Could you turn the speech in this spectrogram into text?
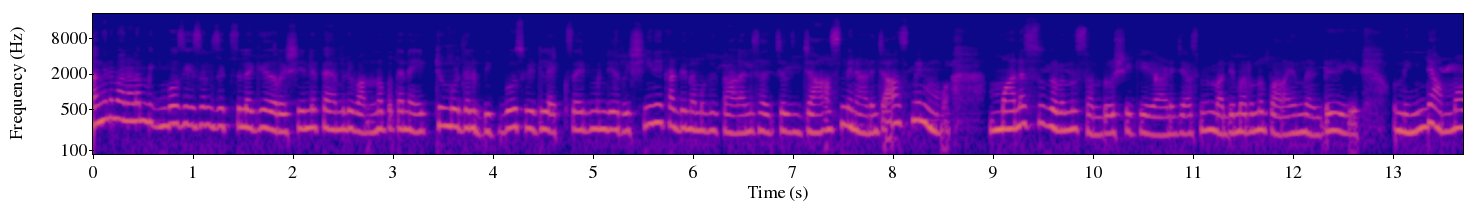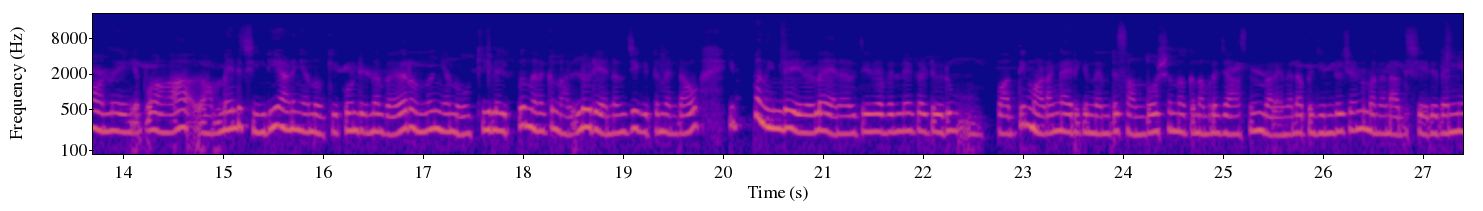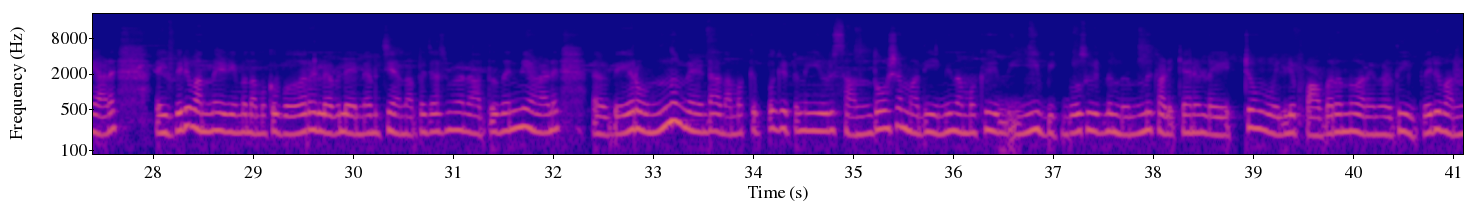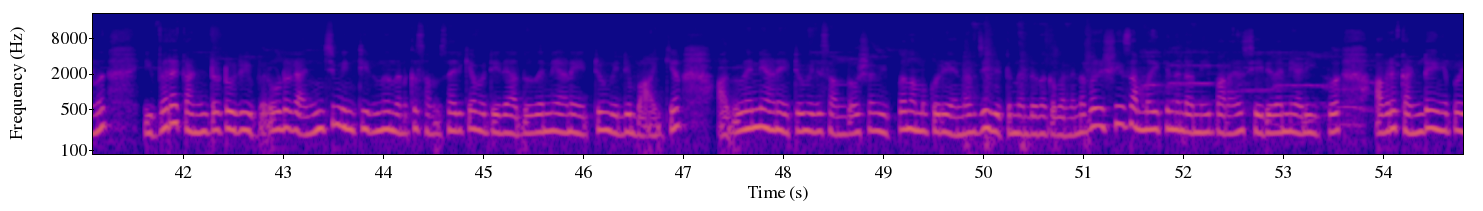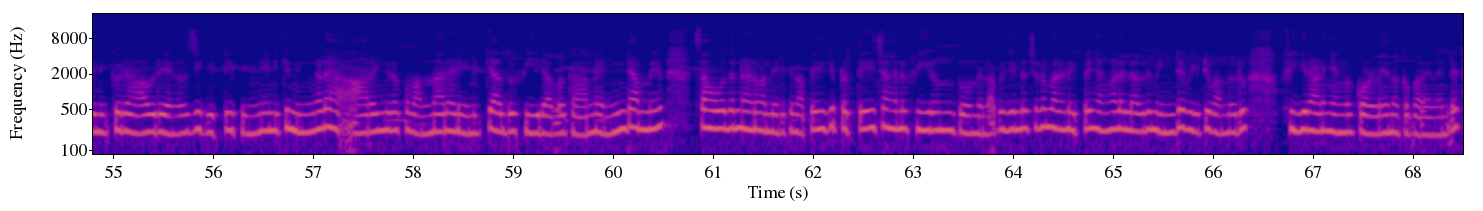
അങ്ങനെ Malayalam big boss season സിക്സിലേക്ക് ഋഷീന്റെ ഫാമിലി വന്നപ്പോൾ തന്നെ ഏറ്റവും കൂടുതൽ ബിഗ് ബോസ് വീട്ടിൽ എക്സൈറ്റ്മെന്റ് ഋഷീനെ കണ്ടി നമുക്ക് കാണാൻ സാധിച്ചത് ജാസ്മിനാണ് ജാസ്മിൻ മനസ്സ് തുറന്ന് സന്തോഷിക്കുകയാണ്. ജാസ്മിൻ മതിമറന്ന് പറയുന്നുണ്ട് നിന്റെ അമ്മ വന്നു കഴിഞ്ഞപ്പോൾ ആ അമ്മേന്റെ ചിരിയാണ് ഞാൻ നോക്കിക്കൊണ്ടിരുന്നത്. വേറൊന്നും ഞാൻ നോക്കിയില്ല. ഇപ്പം നിനക്ക് നല്ലൊരു എനർജി കിട്ടുന്നുണ്ടാവും. ഇപ്പം നിന്റെ ഉള്ള എനർജി ലെവലിനെക്കാട്ടി ഒരു പതി മടങ്ങായിരിക്കും നിന്റെ സന്തോഷം എന്നൊക്കെ നമ്മുടെ ജാസ്മിൻ പറയുന്നുണ്ട്. അപ്പോൾ ജിൻഡോ ചേട്ടൻ പറയുന്നത് അത് ശരി തന്നെയാണ്. ഇവർ വന്നു കഴിയുമ്പോൾ നമുക്ക് വേറെ ലെവൽ എനർജിയാണ് അപ്പോൾ ജാസ്മിൻ പറഞ്ഞു അത് തന്നെയാണ്. വേറെ ഒന്നും വേണ്ട. നമുക്കിപ്പോൾ കിട്ടുന്ന ഈ ഒരു സന്തോഷം മതി. ഇനി നമുക്ക് ഈ ബിഗ് ബോസ് വീട്ടിൽ നിന്ന് കളിക്കാനുള്ള ഏറ്റവും വലിയ പവർ എന്ന് പറയുന്നത് ഇവർ വന്ന് ഇവരെ കണ്ടിട്ട് ഒരു ഇവരോട് ഒരു അഞ്ച് മിനിറ്റ് ഇരുന്ന് നിനക്ക് സംസാരിക്കാൻ പറ്റിയില്ല. അത് തന്നെയാണ് ഏറ്റവും വലിയ ഭാഗ്യം. അതുതന്നെയാണ് ഏറ്റവും വലിയ സന്തോഷം. ഇപ്പം നമുക്കൊരു എനർജി കിട്ടുന്നുണ്ട് എന്നൊക്കെ പറയുന്നത്. അപ്പോൾ ഋഷി സമ്മതിക്കുന്നുണ്ട്. നീ പറഞ്ഞത് ശരി തന്നെയാണ്. ഇപ്പോൾ അവരെ കണ്ടു കഴിഞ്ഞപ്പോൾ എനിക്കൊരു ആ ഒരു എനർജി കിട്ടി. പിന്നെ എനിക്ക് നിങ്ങളുടെ ആരെങ്കിലുമൊക്കെ വന്നാലാണ് എനിക്കത് ഫീൽ ആവുക. കാരണം എന്റെ അമ്മയും സഹോദരനാണ് വന്നിരിക്കുന്നത്. അപ്പോൾ എനിക്ക് പ്രത്യേകിച്ച് അങ്ങനെ ഫീൽ ഒന്നും തോന്നുന്നില്ല. അപ്പോൾ ജിന്നച്ചേട്ടൻ പറയണം ഇപ്പം ഞങ്ങളെല്ലാവരും നിന്റെ വീട്ടിൽ വന്നൊരു ഫീലാണ് ഞങ്ങൾക്ക് ഉള്ളതെന്നൊക്കെ പറയുന്നുണ്ട്.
